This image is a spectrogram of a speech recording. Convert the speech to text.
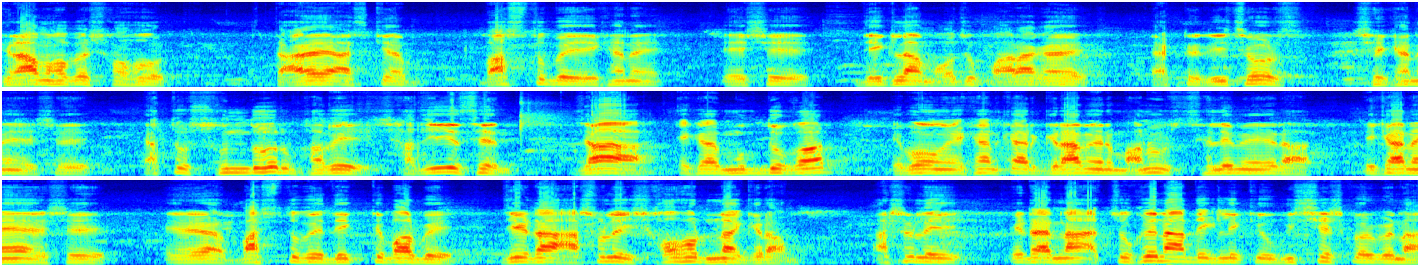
গ্রাম হবে শহর। তাই আজকে বাস্তবে এখানে এসে দেখলাম অজ পাড়াগায়ে একটা রিসোর্স সেখানে এসে এত সুন্দরভাবে সাজিয়েছেন যা এখানে মুগ্ধকর এবং এখানকার গ্রামের মানুষ, ছেলেমেয়েরা এখানে এসে বাস্তবে দেখতে পারবে যে এটা আসলেই শহর না গ্রাম। আসলে এটা না, চোখে না দেখলে কেউ বিশ্বাস করবে না।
